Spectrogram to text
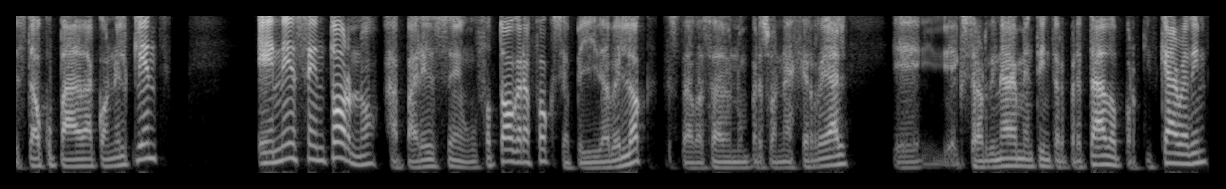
está ocupada con el cliente. En ese entorno aparece un fotógrafo que se apellida Belloc, que está basado en un personaje real, eh, extraordinariamente interpretado por Keith Carradine,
